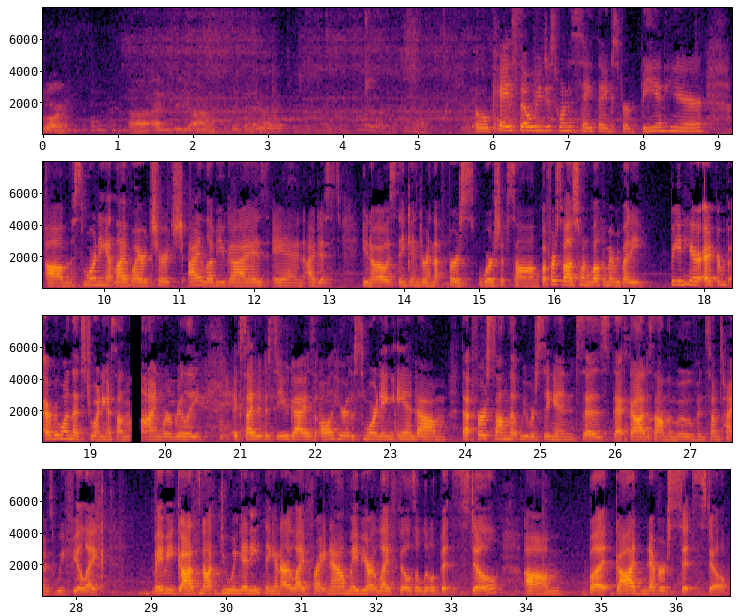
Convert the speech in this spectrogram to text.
guard. Uh. Okay, so we just want to say thanks for being here um, this morning at Livewire Church. I love you guys, and I just, you know, I was thinking during that first worship song. But first of all, I just want to welcome everybody being here, everyone that's joining us online. We're really excited to see you guys all here this morning. And um, that first song that we were singing says that God is on the move, and sometimes we feel like maybe God's not doing anything in our life right now. Maybe our life feels a little bit still, um, but God never sits still.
